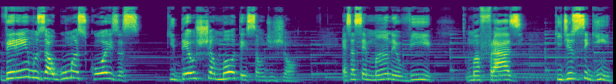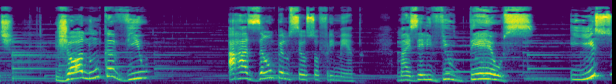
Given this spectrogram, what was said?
veremos algumas coisas que Deus chamou a atenção de Jó. Essa semana eu vi uma frase que diz o seguinte: Jó nunca viu a razão pelo seu sofrimento, mas ele viu Deus. E isso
